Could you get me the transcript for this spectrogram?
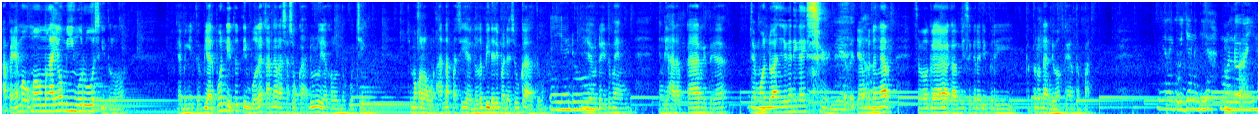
apa ya mau mau mengayomi ngurus gitu loh. Kayak begitu. Biarpun itu timbulnya karena rasa suka dulu ya kalau untuk kucing cuma kalau anak pasti ya udah lebih daripada suka tuh Ya, iya dong. ya udah itu mah yang yang diharapkan gitu ya yang mohon doanya juga nih guys Iya betul. yang mendengar semoga kami segera diberi keturunan di waktu yang tepat Ini lagi hujan lagi ya. Mohon doanya.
